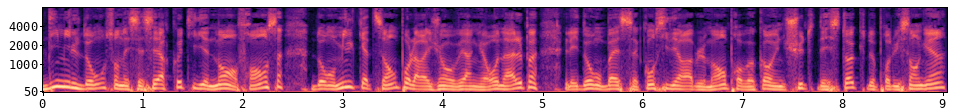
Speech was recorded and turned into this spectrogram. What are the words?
10 000 dons sont nécessaires quotidiennement en France, dont 1400 pour la région Auvergne-Rhône-Alpes. Les dons baissent considérablement, provoquant une chute des stocks de produits sanguins.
